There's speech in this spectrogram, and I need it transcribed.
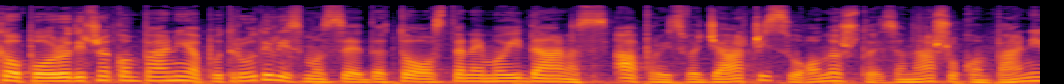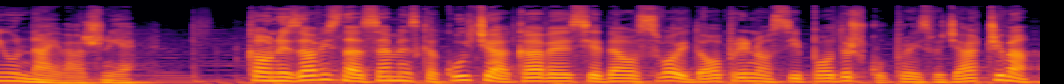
Kao porodična kompanija potrudili smo se da to ostanemo i danas, a proizvođači su ono što je za našu kompaniju najvažnije – Kao nezavisna semenska kuća, KVS je dao svoj doprinos i podršku proizvođačima,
